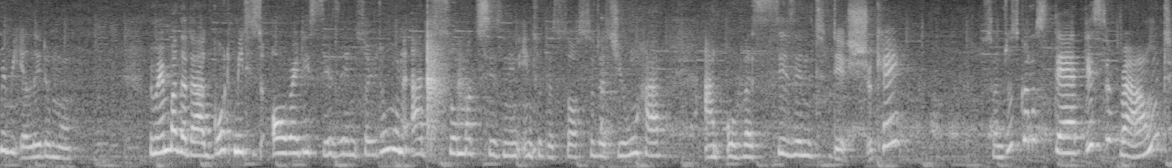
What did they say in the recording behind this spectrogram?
maybe a little more. Remember that our goat meat is already seasoned so you don't want to add so much seasoning into the sauce so that you won't have an over seasoned dish okay? So I'm just to stir this around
